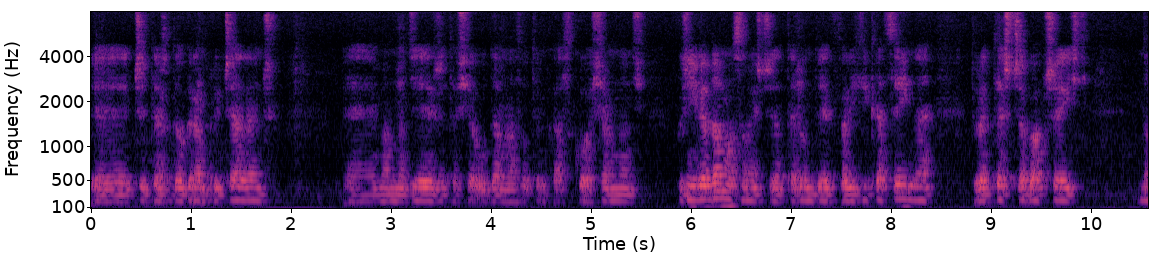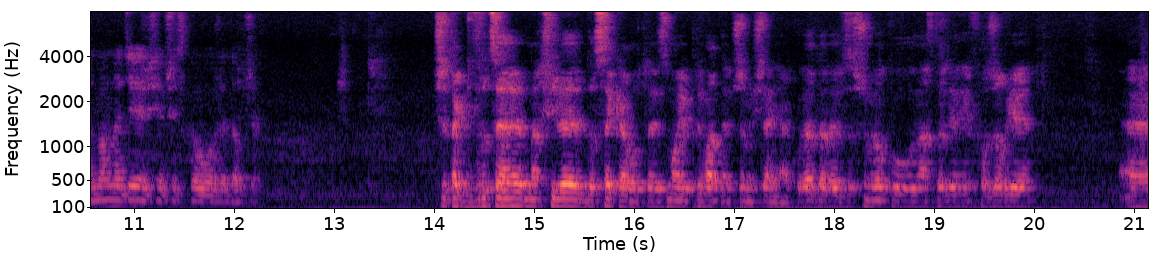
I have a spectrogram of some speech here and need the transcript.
y, czy też do Grand Prix Challenge. Mam nadzieję, że to się uda nas o tym kasku osiągnąć. Później wiadomo, są jeszcze te rundy kwalifikacyjne, które też trzeba przejść. No mam nadzieję, że się wszystko ułoży dobrze. Czy tak wrócę na chwilę do Seka, bo to jest moje prywatne przemyślenie akurat, ale w zeszłym roku na stadionie w Chorzowie e,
